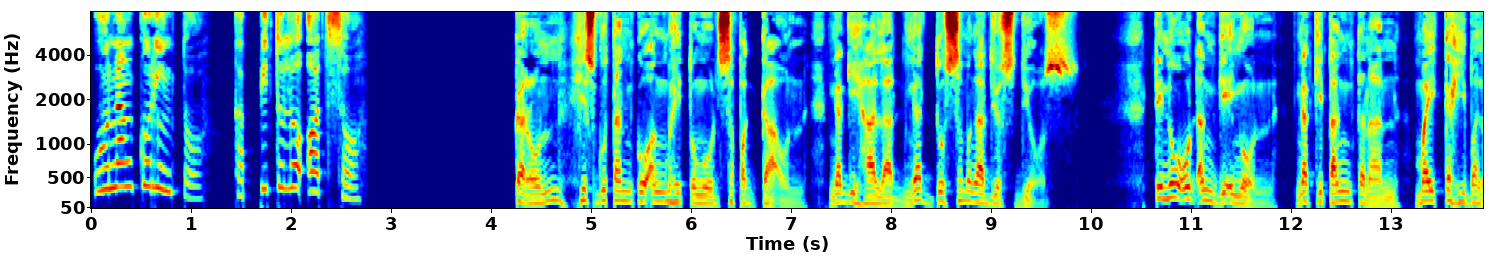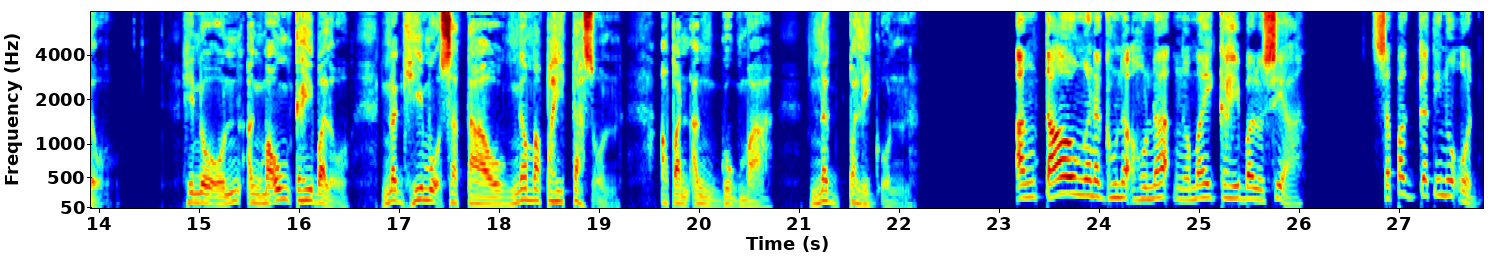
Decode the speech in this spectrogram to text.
Unang Korinto, Kapitulo 8 Karon hisgutan ko ang mahitungod sa pagkaon nga gihalad ngadto sa mga Dios-Dios. Tinuod ang giingon nga kitang tanan may kahibalo. Hinoon ang maong kahibalo naghimo sa tao nga mapahitason apan ang gugma nagpaligon. Ang tao nga naghuna-huna nga may kahibalo siya, sapagkat tinuod,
